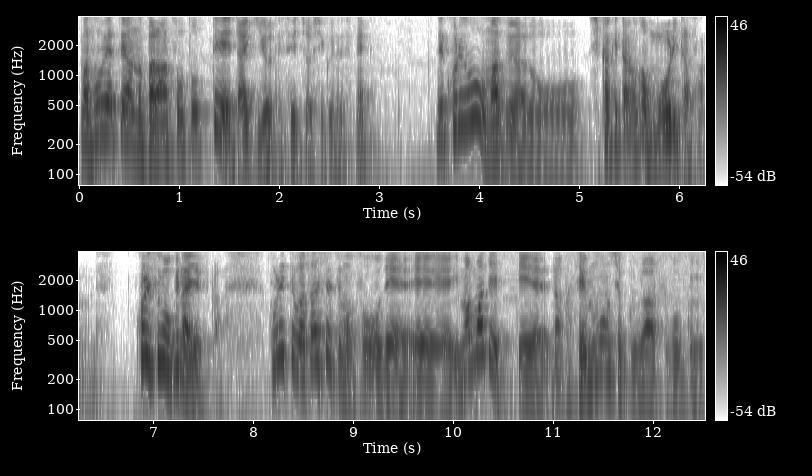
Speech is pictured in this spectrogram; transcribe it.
まあ、そうやってあのバランスをとって大企業って成長していくんですね。でこれをまずあの仕掛けたのが森田さんなんです。これすごくないですか？これって私たちもそうで、えー、今までってなんか専門職がすごく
